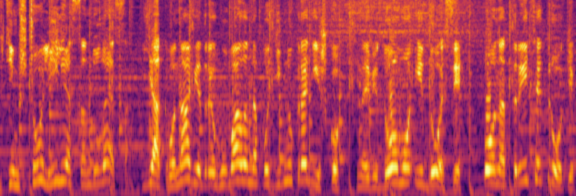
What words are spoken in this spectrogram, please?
Втім, що Лілія Сандулеса, як вона відреагувала на подібну крадіжку, невідомо і досі. Понад 30 років,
